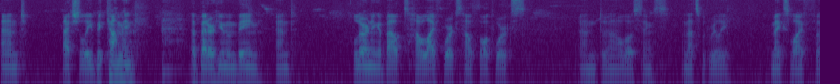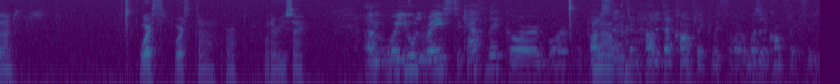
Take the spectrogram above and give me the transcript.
and actually becoming a better human being and learning about how life works, how thought works, and uh, all those things. And that's what really makes life uh, worth worth uh, or whatever you say. Um, were you raised a Catholic or or Protestant, no, and how did that conflict with, or was it a conflict for you?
